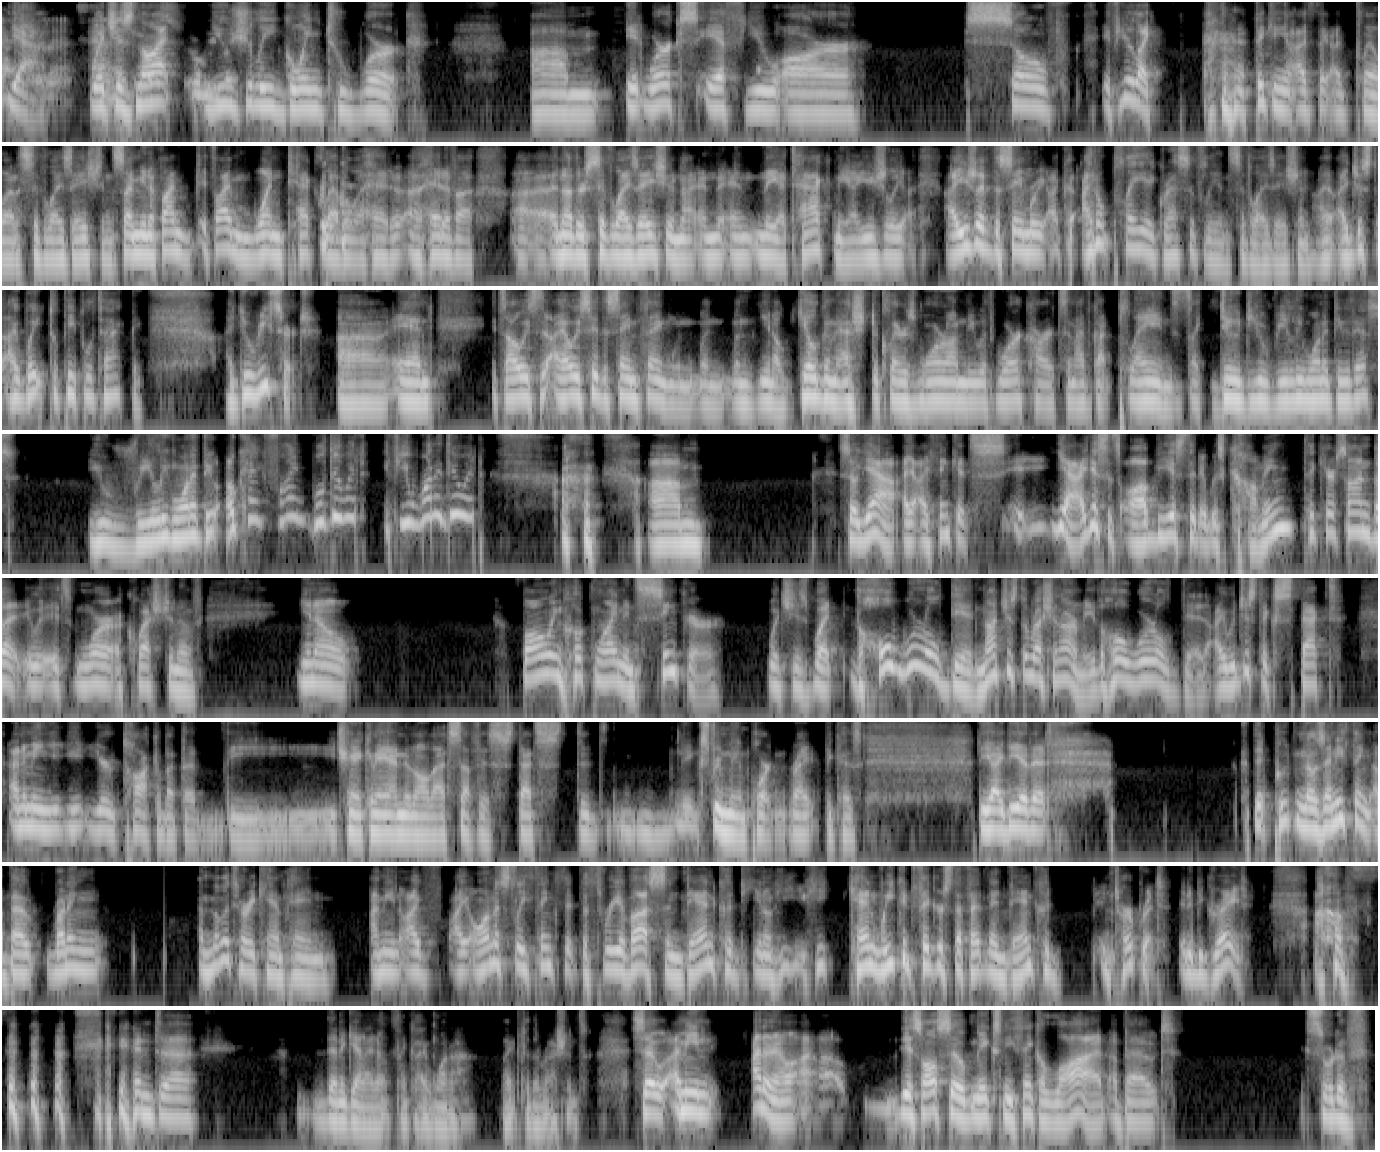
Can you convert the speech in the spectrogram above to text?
Yeah, which is not really usually going to work. Um, it works if you are so if you're like thinking I think I play a lot of civilizations. So, I mean, if I'm if I'm one tech level ahead ahead of a uh, another civilization and and they attack me, I usually I usually have the same. Re- I don't play aggressively in civilization. I, I, just I wait till people attack me. I do research, uh, and it's always I always say the same thing when when when you know Gilgamesh declares war on me with war carts and I've got planes. It's like, dude, do you really want to do this? You really want to do? Okay, fine, we'll do it if you want to do it. um, so yeah, I, I think it's eh, yeah, I guess it's obvious that it was coming to Kherson, but it, it's more a question of, you know, falling hook, line, and sinker, which is what the whole world did, not just the Russian army, the whole world did. I would just expect, and I mean, you, your talk about the the chain of command and all that stuff is that's the, extremely important, right? Because the idea that that Putin knows anything about running a military campaign I mean, I've I honestly think that the three of us and Dan could, you know, he he can we could figure stuff out and Dan could interpret. It'd be great. Um, and uh, then again, I don't think I want to fight for the Russians. So I mean, I don't know. I, this also makes me think a lot about sort of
